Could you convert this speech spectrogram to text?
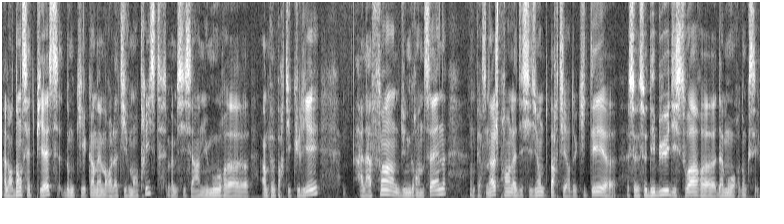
Alors dans cette pièce, donc qui est quand même relativement triste, même si c'est un humour euh, un peu particulier, à la fin d'une grande scène, mon personnage prend la décision de partir, de quitter euh, ce, ce début d'histoire euh, d'amour. Donc c'est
